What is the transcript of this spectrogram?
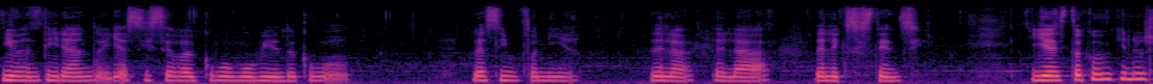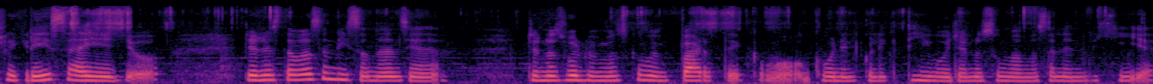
y van tirando y así se va como moviendo como la sinfonía de la, de la, de la existencia. Y esto como que nos regresa a ello. Ya no estamos en disonancia, ya nos volvemos como en parte, como, como en el colectivo, ya nos sumamos a la energía.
